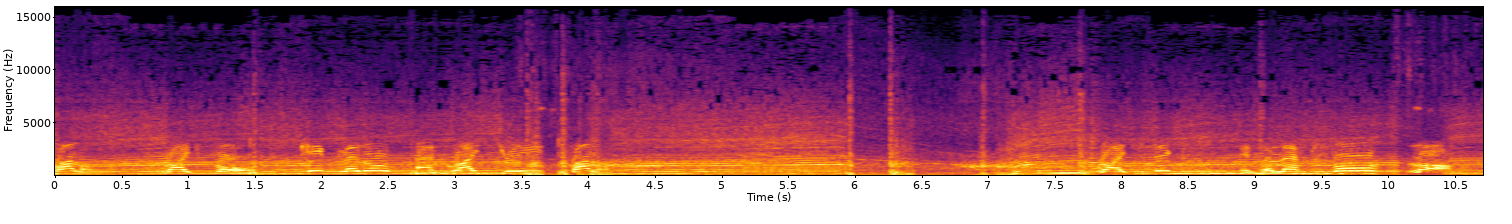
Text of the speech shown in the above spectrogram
Tunnel, right 4, keep middle, and right 3, tunnel. right 6 into left 4, long.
